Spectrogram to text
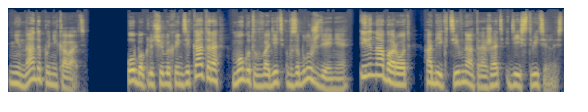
не надо паниковать. Оба ключевых индикатора могут вводить в заблуждение или наоборот, объективно отражать действительность.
